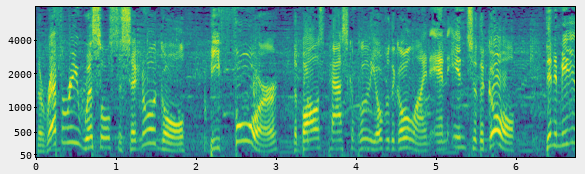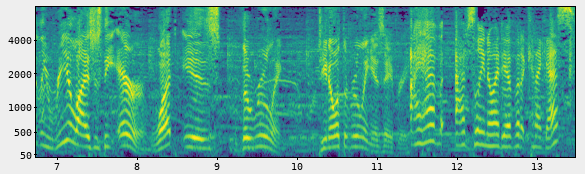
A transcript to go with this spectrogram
the referee whistles to signal a goal before the ball is passed completely over the goal line and into the goal, then immediately realizes the error. What is the ruling? Do you know what the ruling is, Avery? I have absolutely no idea, but can I guess?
